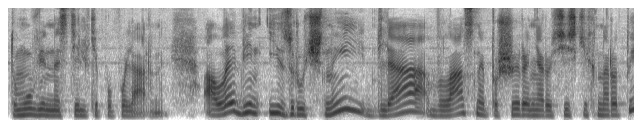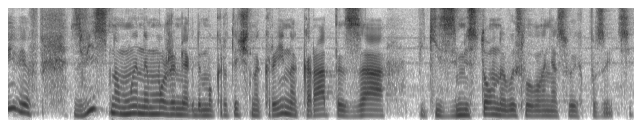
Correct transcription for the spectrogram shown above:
тому він настільки популярний. Але він і зручний для власне поширення російських наративів. Звісно, ми не можемо як демократична країна карати за якісь змістовне висловлення своїх позицій.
